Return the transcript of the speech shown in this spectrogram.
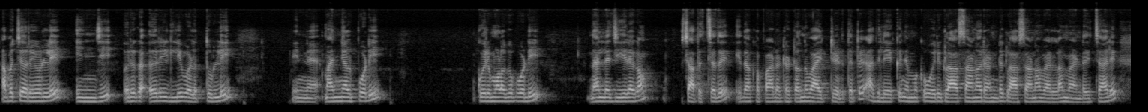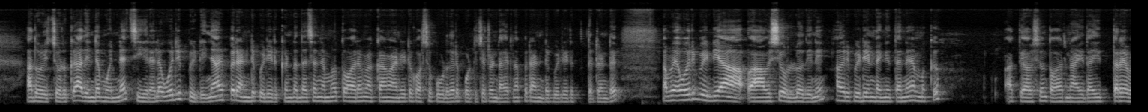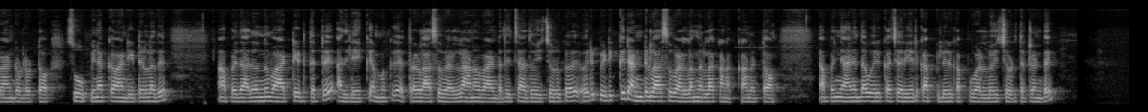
അപ്പോൾ ചെറിയ ഉള്ളി ഇഞ്ചി ഒരു ഒരു ഇല്ലി വെളുത്തുള്ളി പിന്നെ മഞ്ഞൾപ്പൊടി കുരുമുളക് പൊടി നല്ല ജീരകം ചതച്ചത് ഇതൊക്കെ പാടിട്ടിട്ടൊന്ന് വഴറ്റിയെടുത്തിട്ട് അതിലേക്ക് നമുക്ക് ഒരു ഗ്ലാസ്സാണോ രണ്ട് ഗ്ലാസ്സാണോ വെള്ളം വേണ്ടത് വെച്ചാൽ അത് ഒഴിച്ചു കൊടുക്കുക. അതിന്റെ മുന്നേ ചീരല ഒരു പിടി ഞാനിപ്പോൾ രണ്ട് പിടി എടുക്കുന്നുണ്ട്. എന്താ വെച്ചാൽ നമ്മൾ തോരൻ വെക്കാൻ വേണ്ടിയിട്ട് കുറച്ച് കൂടുതൽ പൊട്ടിച്ചിട്ടുണ്ടായിരുന്നു. അപ്പോൾ രണ്ട് പിടി എടുത്തിട്ടുണ്ട്. അപ്പോൾ ഒരു പിടി ആവശ്യമുള്ളൂ ഇതിന്. ആ ഒരു പിടി ഉണ്ടെങ്കിൽ തന്നെ നമുക്ക് അത്യാവശ്യം തോരനായി. ഇതാ ഇത്രേ വേണ്ടുള്ളൂ കേട്ടോ. സൂപ്പിനൊക്കെ വേണ്ടിയിട്ടുള്ളത്. അപ്പോൾ ഇത് അതൊന്ന് വാട്ടിയെടുത്തിട്ട് അതിലേക്ക് നമുക്ക് എത്ര ഗ്ലാസ് വെള്ളമാണോ വേണ്ടത് വെച്ചാൽ അത് ഒഴിച്ച് കൊടുക്കുക. ഒരു പിടിക്ക് രണ്ട് ഗ്ലാസ് വെള്ളം എന്നുള്ള കണക്കാണ് കേട്ടോ. അപ്പം ഞാനിതാ ഒരു ചെറിയൊരു കപ്പിലൊരു കപ്പ് വെള്ളം ഒഴിച്ച് കൊടുത്തിട്ടുണ്ട്.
